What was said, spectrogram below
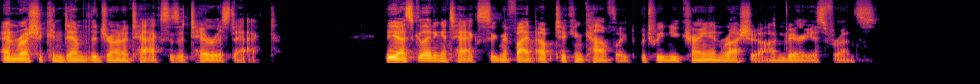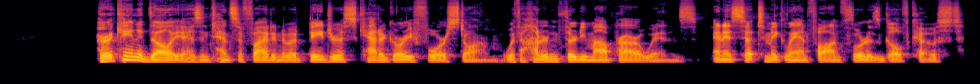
and Russia condemned the drone attacks as a terrorist act. The escalating attacks signify an uptick in conflict between Ukraine and Russia on various fronts. Hurricane Idalia has intensified into a dangerous Category 4 storm with 130 mile per hour winds and is set to make landfall on Florida's Gulf Coast.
